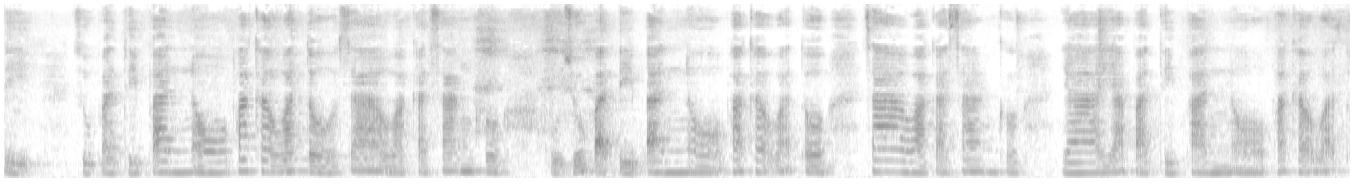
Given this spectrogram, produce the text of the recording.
ติ สุปฏิปันโนภะคะวะโตสาวกสังโฆอุชุปฏิปันโนภะคะวะโตสาวกสังโฆยายาปฏิปันโนภะคะวะโต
